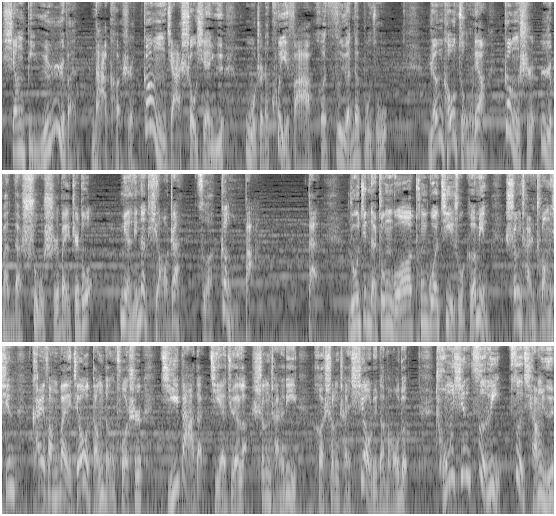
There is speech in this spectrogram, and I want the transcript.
相比于日本，那可是更加受限于物质的匮乏和资源的不足，人口总量更是日本的数十倍之多，面临的挑战则更大。如今的中国，通过技术革命、生产创新、开放外交等等措施，极大地解决了生产力和生产效率的矛盾，重新自立自强于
